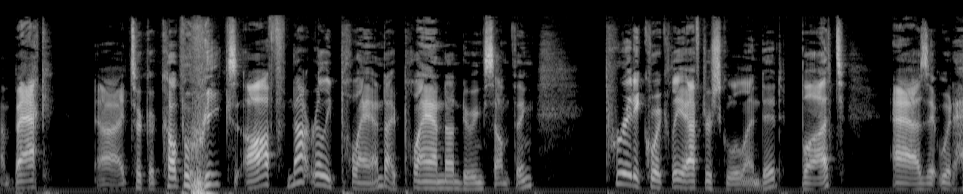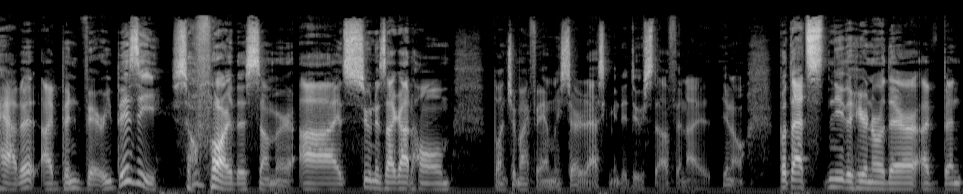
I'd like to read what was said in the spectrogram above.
I'm back. Uh, I took a couple weeks off, not really planned. I planned on doing something pretty quickly after school ended, but as it would have it, I've been very busy so far this summer. Uh, as soon as I got home, bunch of my family started asking me to do stuff, and I, you know, but that's neither here nor there. I've been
